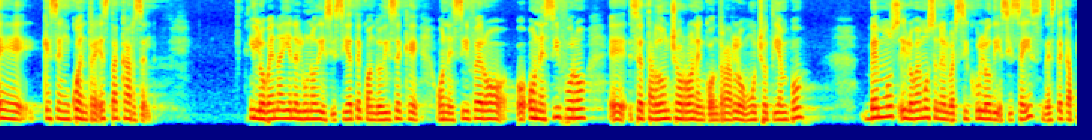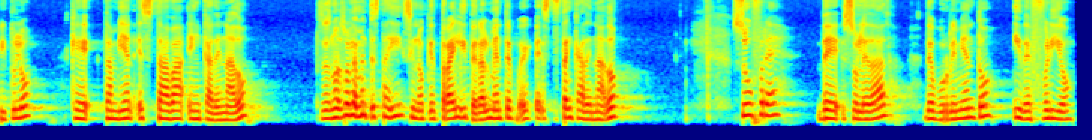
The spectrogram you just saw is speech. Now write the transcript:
eh, que se encuentre esta cárcel. Y lo ven ahí en el 1.17 cuando dice que Onesíforo, eh, se tardó un chorro en encontrarlo mucho tiempo. Vemos, y lo vemos en el versículo 16 de este capítulo, que también estaba encadenado. Entonces no solamente está ahí, sino que trae literalmente, pues, está encadenado. Sufre de soledad, de aburrimiento y de frío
